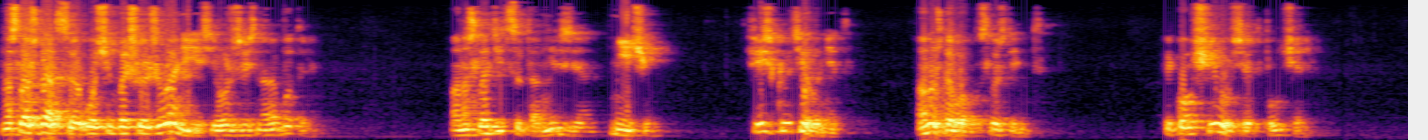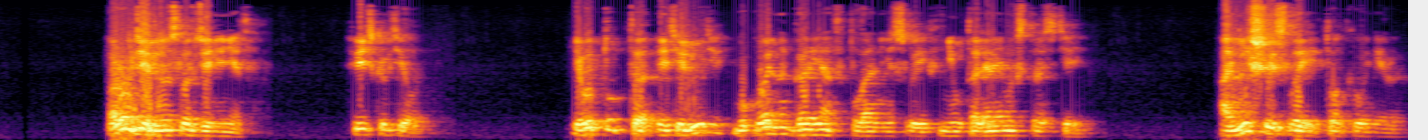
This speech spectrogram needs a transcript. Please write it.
Наслаждаться очень большое желание есть, его же здесь наработали. А насладиться там нельзя, нечем. Физического тела нет. Оно же давало наслаждение-то. При помощи его все это получали. Орудия для наслаждения нет. Физического тела. И вот тут-то эти люди буквально горят в пламени своих неутоляемых страстей. А низшие слои тонкого мира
